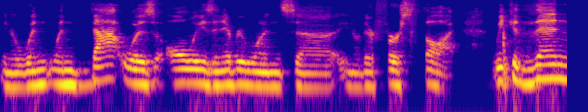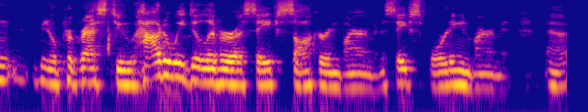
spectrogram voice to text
you know when when that was always in everyone's uh, you know their first thought, we could then you know progress to how do we deliver a safe soccer environment, a safe sporting environment, uh,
